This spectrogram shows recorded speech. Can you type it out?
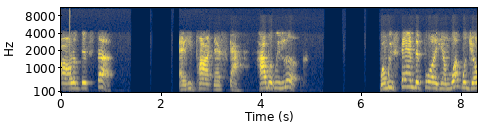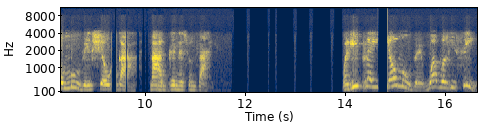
all of this stuff. And he part that sky. How would we look? When we stand before him, what would your movie show God? My goodness from Zion. When he plays your movie, what will he see?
